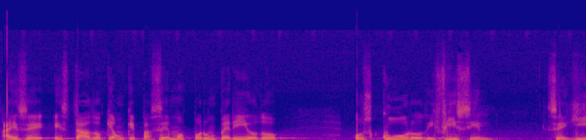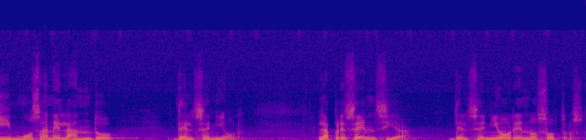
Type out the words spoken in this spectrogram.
A ese estado que aunque pasemos por un periodo oscuro, difícil, seguimos anhelando del Señor. La presencia del Señor en nosotros,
